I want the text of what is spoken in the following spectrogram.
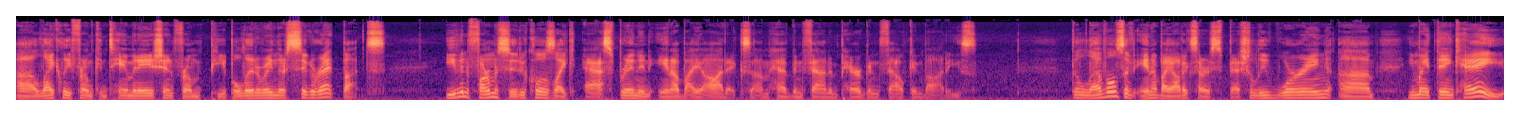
uh, likely from contamination from people littering their cigarette butts. Even pharmaceuticals like aspirin and antibiotics um, have been found in peregrine falcon bodies. The levels of antibiotics are especially worrying. Um, you might think, hey,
